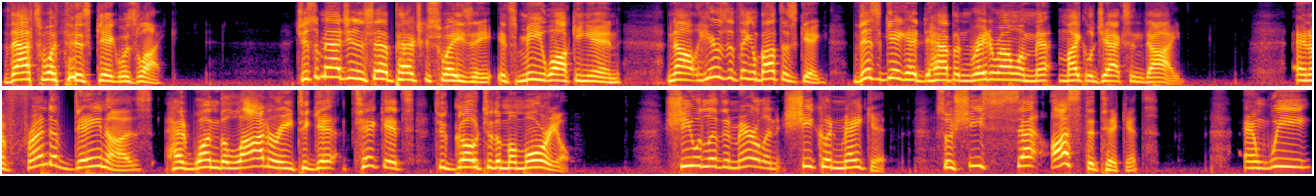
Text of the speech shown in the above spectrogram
That's what this gig was like. Just imagine instead of Patrick Swayze, it's me walking in. Now, here's the thing about this gig. This gig had happened right around when Ma- Michael Jackson died. And a friend of Dana's had won the lottery to get tickets to go to the memorial. She would live in Maryland. She couldn't make it. So she sent us the tickets and we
